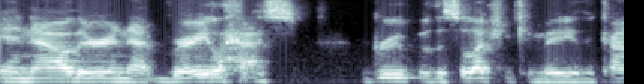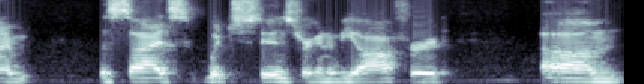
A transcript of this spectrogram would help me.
and now they're in that very last group of the selection committee that kind of decides which students are going to be offered. Um,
